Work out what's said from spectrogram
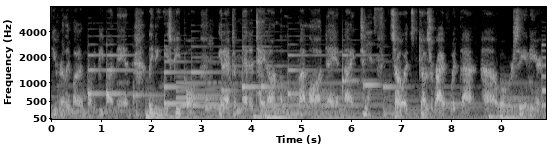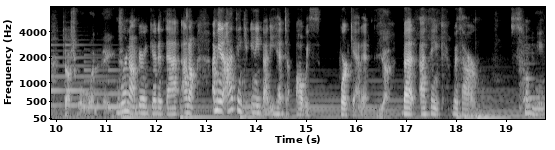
You really want to, want to be my man, leading these people. You're gonna have to meditate on the, my law day and night. Yes. So it goes right with that. Uh, what we're seeing here, Joshua one eight. We're not very good at that. I don't. I mean, I think anybody had to always work at it. Yeah. But I think with our so many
